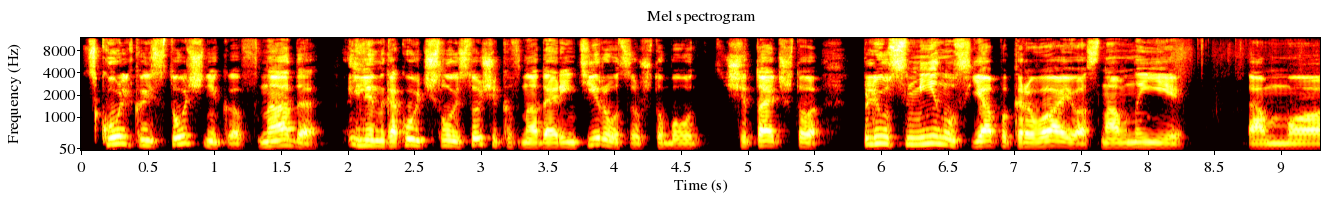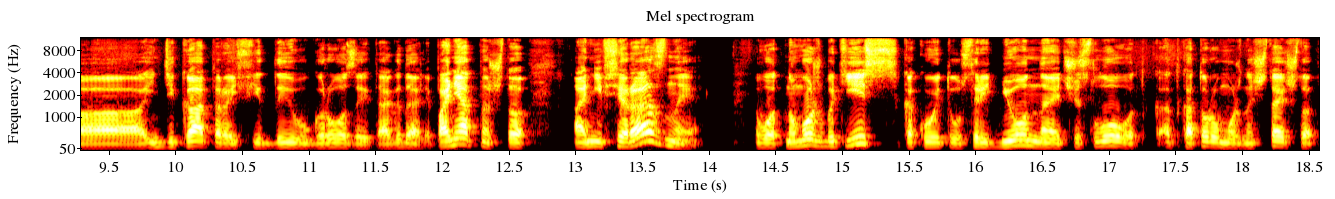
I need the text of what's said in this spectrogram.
сколько источников надо или на какое число источников надо ориентироваться, чтобы вот считать, что плюс-минус я покрываю основные там э, индикаторы, фиды, угрозы и так далее. Понятно, что они все разные, вот, но, может быть, есть какое-то усредненное число, вот, от которого можно считать, что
